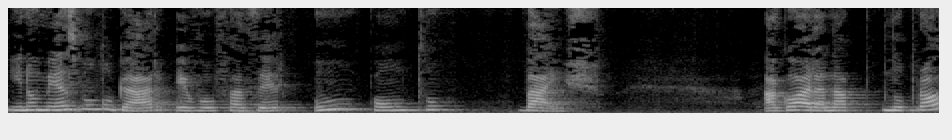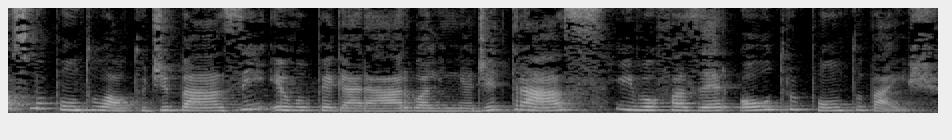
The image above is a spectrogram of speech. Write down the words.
e no mesmo lugar eu vou fazer um ponto baixo. Agora, na, no próximo ponto alto de base, eu vou pegar a argolinha de trás e vou fazer outro ponto baixo.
